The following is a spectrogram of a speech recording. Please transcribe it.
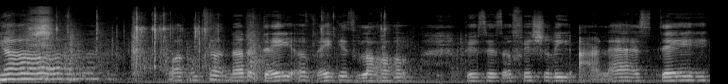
Y'all, welcome to another day of Vegas vlog. This is officially our last day.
